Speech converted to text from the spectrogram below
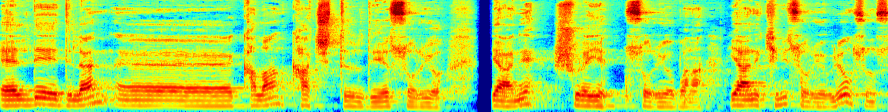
elde edilen ee, kalan kaçtır diye soruyor. Yani şurayı soruyor bana. Yani kimi soruyor biliyor musunuz?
